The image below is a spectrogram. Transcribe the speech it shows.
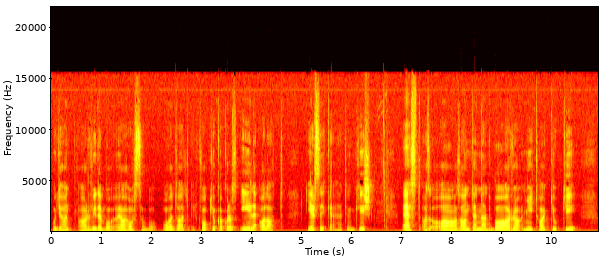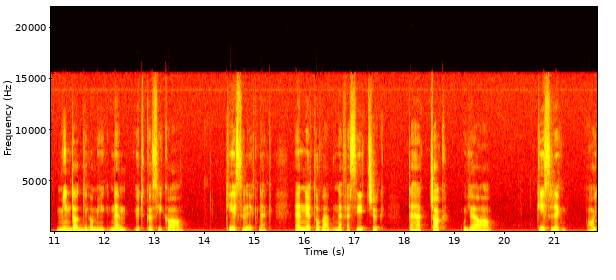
ugye a rövidebb, a hosszabb oldalt fogjuk, akkor az éle alatt érzékelhetünk is. Ezt az, az antennát balra nyithatjuk ki, mindaddig, amíg nem ütközik a készüléknek. Ennél tovább ne feszítsük, tehát csak ugye a készülék, ahogy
